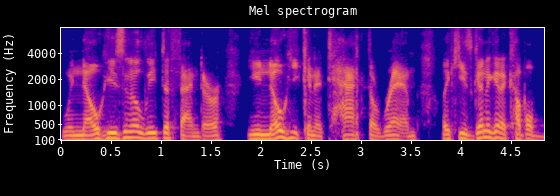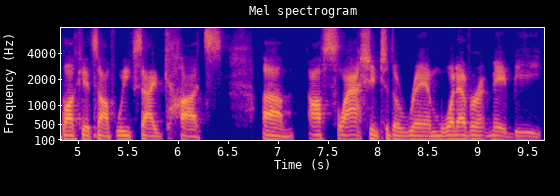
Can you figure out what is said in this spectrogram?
we know he's an elite defender. You know he can attack the rim. Like he's going to get a couple buckets off weak side cuts, um, off slashing to the rim, whatever it may be,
